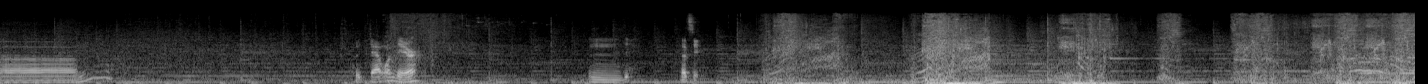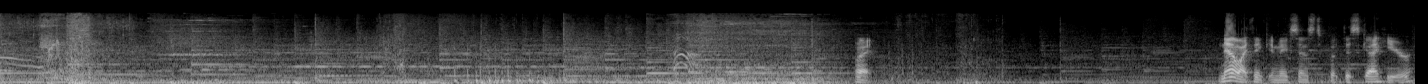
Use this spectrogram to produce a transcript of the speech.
Um, put that one there. And that's it. Now I think it makes sense to put this guy here.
